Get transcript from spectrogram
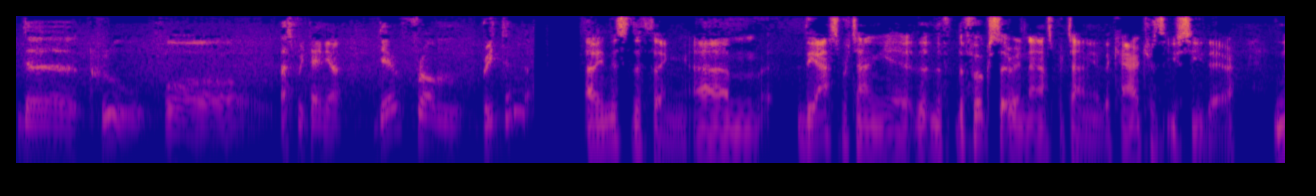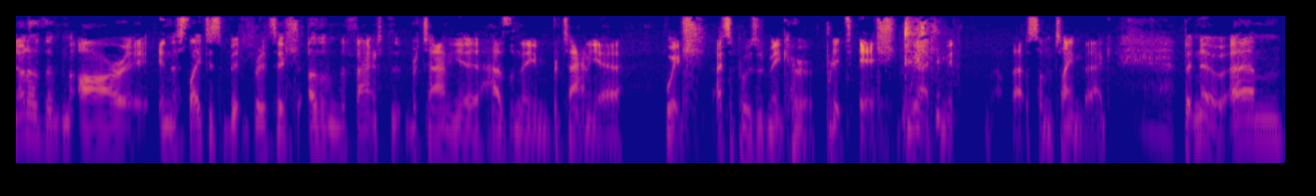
the crew for Ask Britannia, they're from Britain. I mean, this is the thing. Um, the Britannia, the, the, the folks that are in Britannia, the characters that you see there, none of them are in the slightest bit British, other than the fact that Britannia has the name Britannia, which I suppose would make her British. We actually made about that some time back. But no, um,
